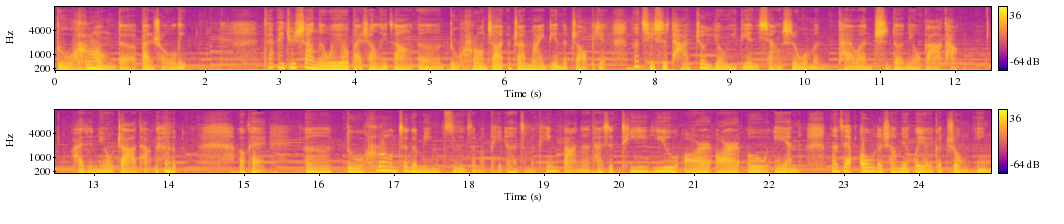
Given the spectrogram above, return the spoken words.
Duron 的伴手礼，在 IG 上呢，我也有摆上了一张嗯 Duron 专专卖店的照片。那其实它就有一点像是我们台湾吃的牛轧糖，还是牛轧糖。OK，嗯，Duron 这个名字怎么拼？呃，怎么拼法呢？它是 T U R R O N，那在 O 的上面会有一个重音。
